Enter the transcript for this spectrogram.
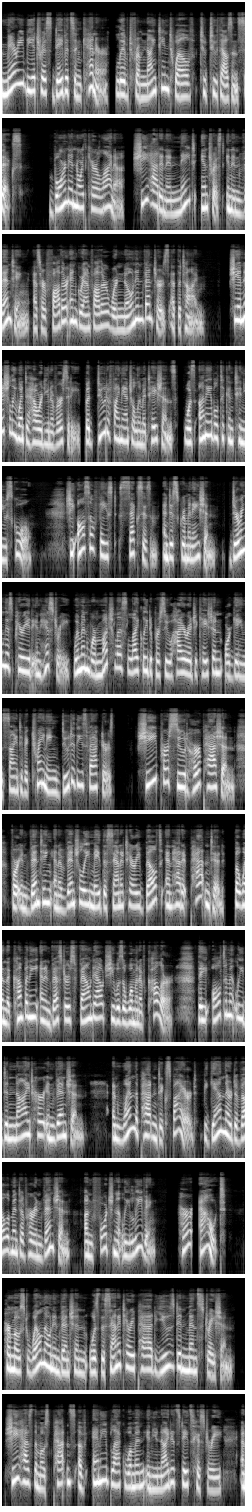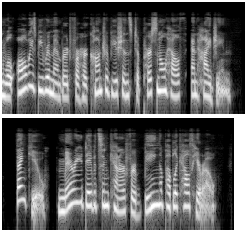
Mary Beatrice Davidson Kenner lived from 1912 to 2006. Born in North Carolina, she had an innate interest in inventing as her father and grandfather were known inventors at the time. She initially went to Howard University, but due to financial limitations, was unable to continue school. She also faced sexism and discrimination. During this period in history, women were much less likely to pursue higher education or gain scientific training due to these factors. She pursued her passion for inventing and eventually made the sanitary belt and had it patented. But when the company and investors found out she was a woman of color, they ultimately denied her invention. And when the patent expired, began their development of her invention, unfortunately leaving her out. Her most well known invention was the sanitary pad used in menstruation. She has the most patents of any black woman in United States history and will always be remembered for her contributions to personal health and hygiene. Thank you, Mary Davidson Kenner, for being a public health hero.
